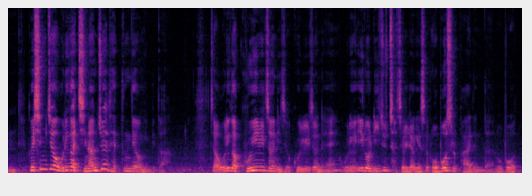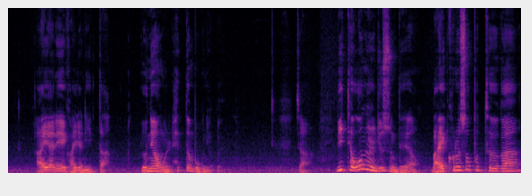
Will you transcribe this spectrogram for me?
음, 그 심지어 우리가 지난주에 했던 내용입니다. 자 우리가 9일 전이죠. 9일 전에 우리가 1월 2주차 전략에서 로봇을 봐야 된다. 로봇 IRA 관련이 있다. 이 내용을 했던 부분이었거든요. 자 밑에 오늘 뉴스인데요. 마이크로소프트가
